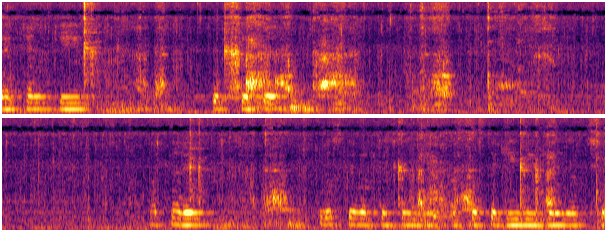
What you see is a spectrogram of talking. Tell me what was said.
এই দেখেন কি উঠতেছে আপনারা বুঝতে পারতেছেন যে আস্তে আস্তে ঘি বের হয়ে যাচ্ছে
